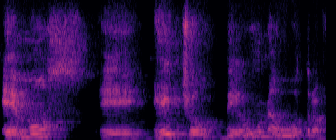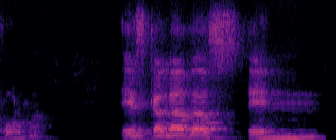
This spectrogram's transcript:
hemos eh, hecho de una u otra forma escaladas en,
